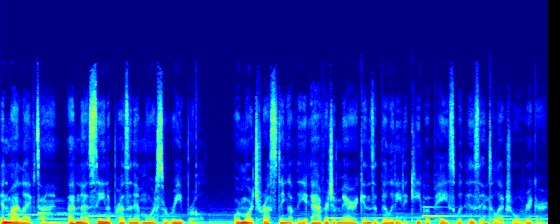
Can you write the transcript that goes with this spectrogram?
In my lifetime, I've not seen a president more cerebral or more trusting of the average American's ability to keep a pace with his intellectual rigor.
